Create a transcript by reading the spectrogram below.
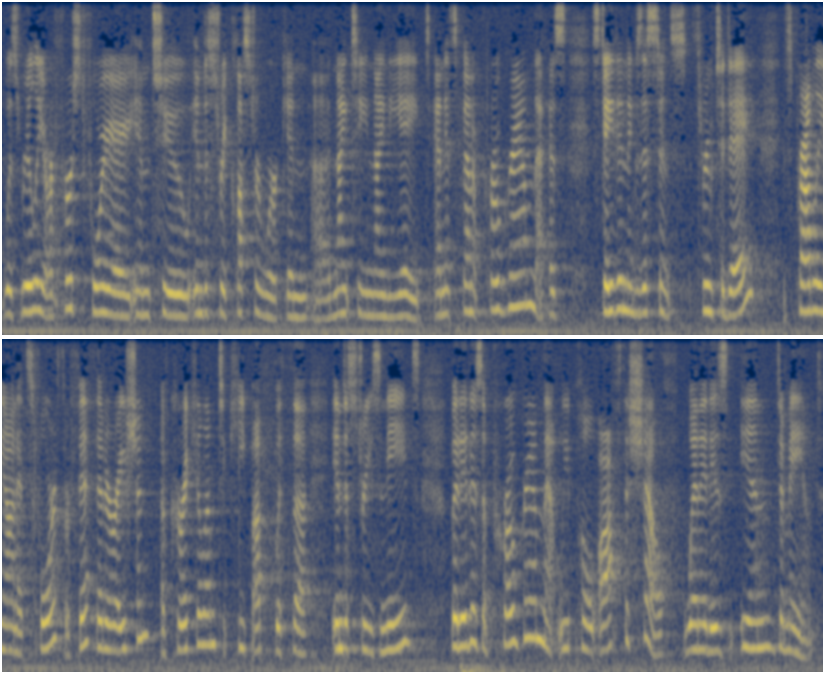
was really our first foray into industry cluster work in uh, 1998, and it's been a program that has stayed in existence through today. It's probably on its fourth or fifth iteration of curriculum to keep up with the industry's needs, but it is a program that we pull off the shelf when it is in demand.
